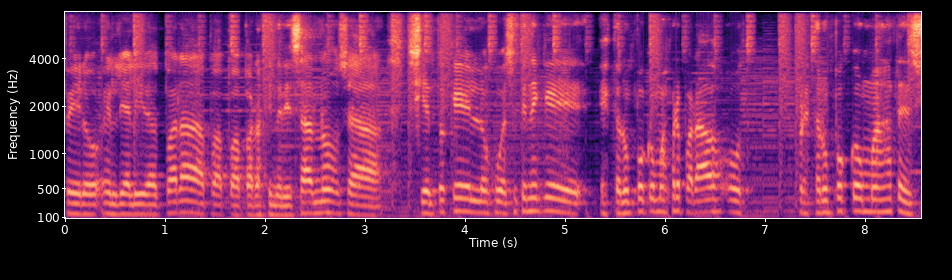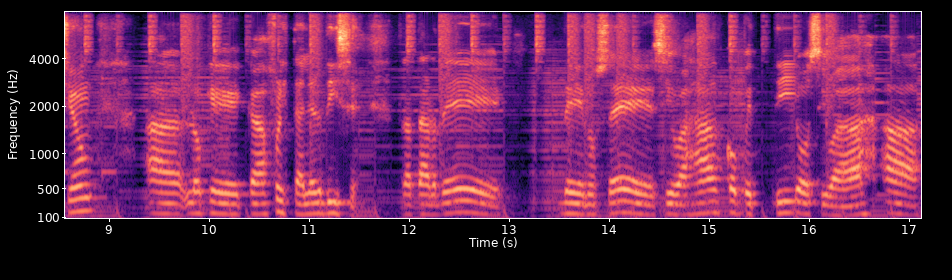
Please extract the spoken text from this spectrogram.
pero en realidad para, para, finalizar, ¿no? O sea, siento que los jueces tienen que estar un poco más preparados o prestar un poco más atención a lo que cada freestyler dice. Tratar de, de no sé, si vas a competir o si vas a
